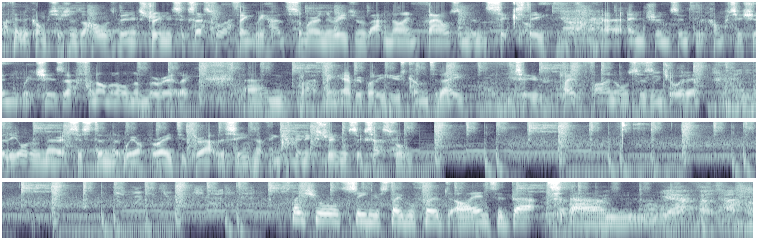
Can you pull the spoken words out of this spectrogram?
I think the competition as a whole has been extremely successful. I think we had somewhere in the region of about 9,060 uh, entrants into the competition, which is a phenomenal number really. Um, but I think everybody who's come today to play the finals has enjoyed it. But the order of merit system that we operated throughout the season I think has been extremely successful. Staysure Senior Stableford, I entered that, um,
